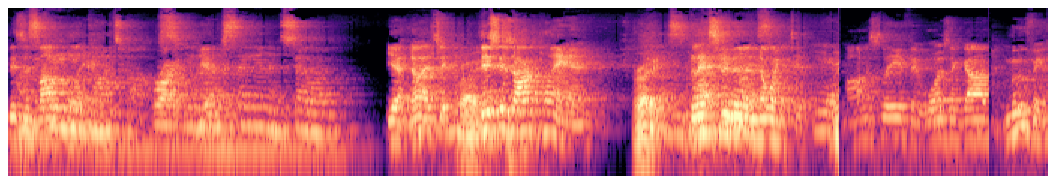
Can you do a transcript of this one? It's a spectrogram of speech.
This is my plan. God's box. Right, You know yeah. what I'm saying? And so, um, Yeah, no, that's it. Right. This is our plan. right. Blessed and anointed. Yeah. Honestly, if it wasn't God moving,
